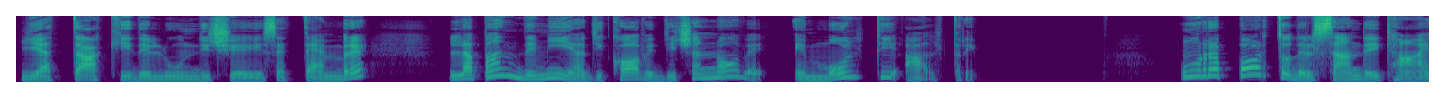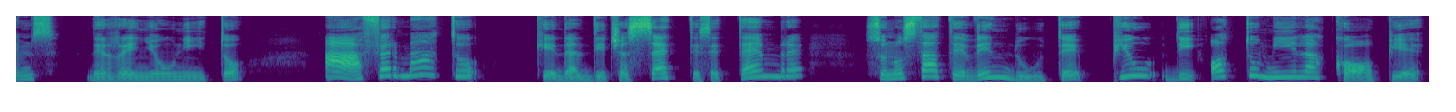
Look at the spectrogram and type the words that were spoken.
gli attacchi dell'11 settembre, la pandemia di Covid-19 e molti altri. Un rapporto del Sunday Times del Regno Unito ha affermato che dal 17 settembre sono state vendute più di 8.000 copie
